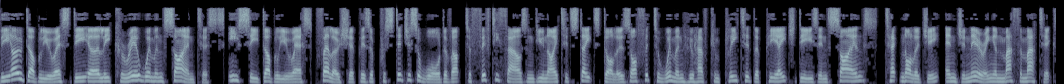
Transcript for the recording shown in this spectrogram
The OWSD Early Career Women Scientists ECWS Fellowship is a prestigious award of up to 50,000 United States dollars offered to women who have completed the PhDs in science, technology, engineering and mathematics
